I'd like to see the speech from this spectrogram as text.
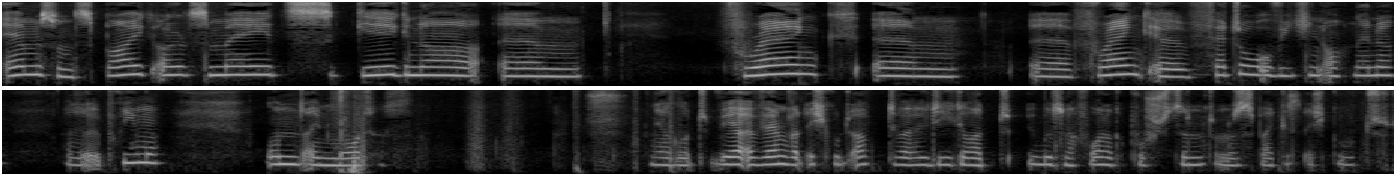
Ems und Spike als Mates, Gegner, ähm, Frank, ähm, äh, Frank, El Fetto, wie ich ihn auch nenne, also El Primo, und ein Mortis. Ja gut, wir werden gerade echt gut ab, weil die gerade übelst nach vorne gepusht sind und das Spike ist echt gut.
